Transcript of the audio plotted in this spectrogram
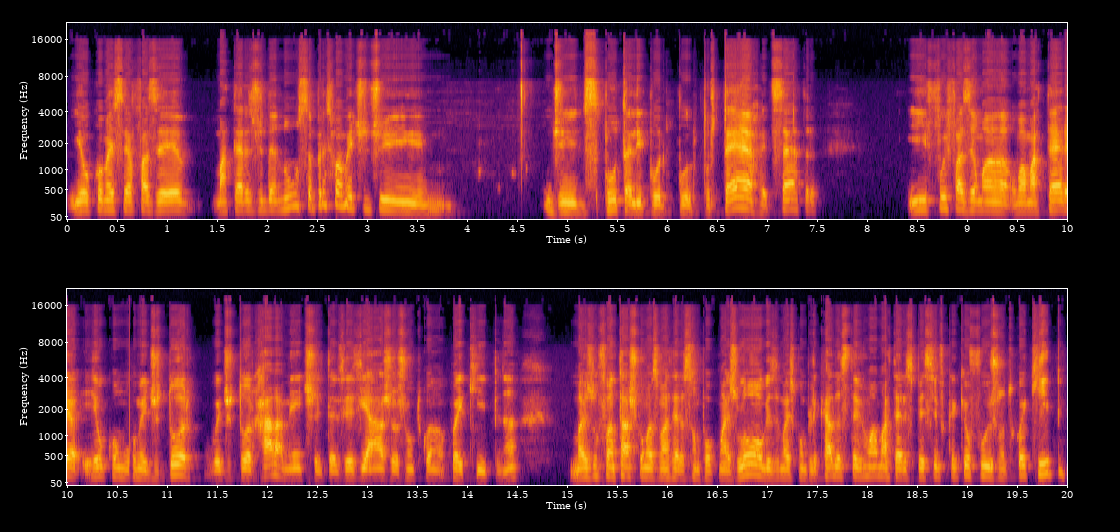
E eu comecei a fazer matérias de denúncia, principalmente de, de disputa ali por, por, por terra, etc. E fui fazer uma, uma matéria, eu como, como editor, o editor raramente em TV viaja junto com a, com a equipe, né? Mas no Fantástico, como as matérias são um pouco mais longas e mais complicadas, teve uma matéria específica que eu fui junto com a equipe.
